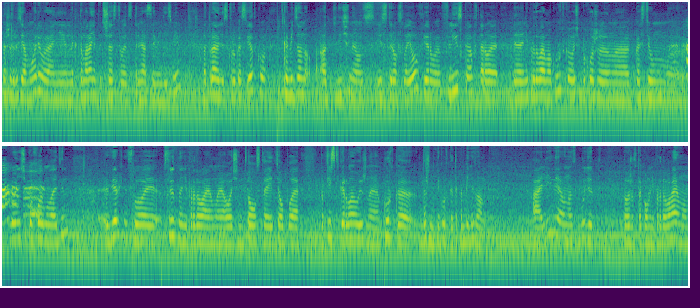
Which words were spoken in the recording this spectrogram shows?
наши друзья Моревы. Они на катамаране путешествуют с тремя своими детьми. Отправились в кругосветку. Комбинезон отличный, он из трех слоев. Первый флиска, второе э, непродуваемая куртка, очень похожа на костюм э, гонщика Формулы-1 верхний слой абсолютно непродаваемая, очень толстая и теплая, практически горнолыжная. Куртка, даже не куртка, это комбинезон. А Оливия у нас будет тоже в таком непродаваемом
